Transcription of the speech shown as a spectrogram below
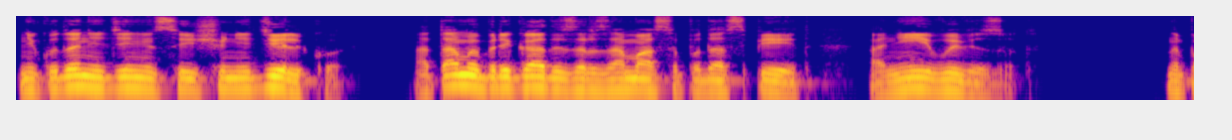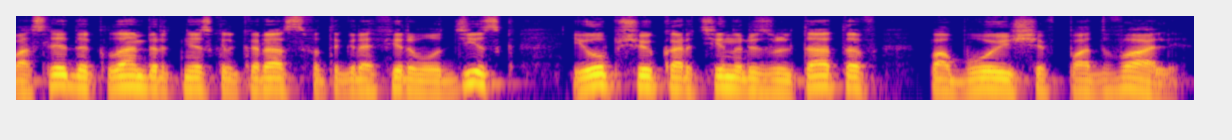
никуда не денется еще недельку. А там и бригада из Арзамаса подоспеет, они и вывезут. Напоследок Ламберт несколько раз сфотографировал диск и общую картину результатов побоища в подвале.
